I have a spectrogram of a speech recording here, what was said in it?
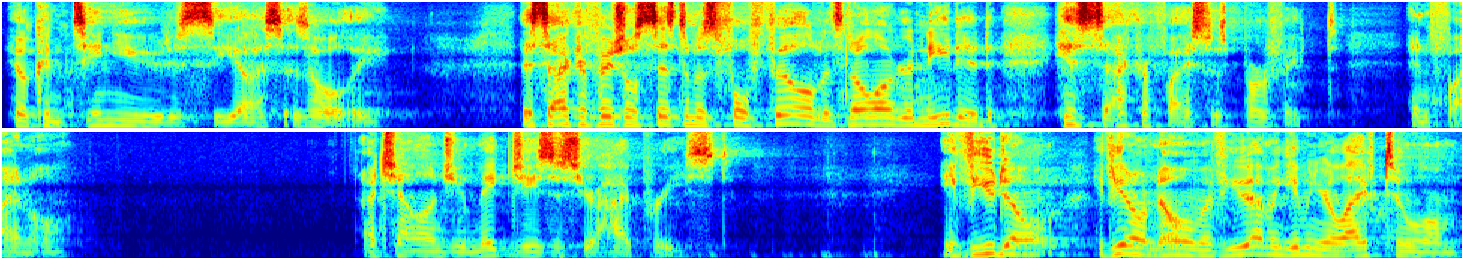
he'll continue to see us as holy. The sacrificial system is fulfilled, it's no longer needed. His sacrifice was perfect and final. I challenge you, make Jesus your high priest. If you don't, if you don't know him, if you haven't given your life to him,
